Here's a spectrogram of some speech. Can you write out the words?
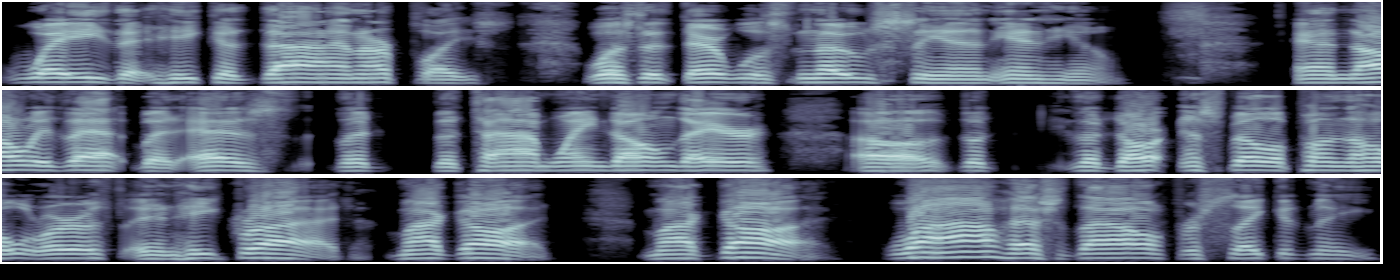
way that he could die in our place was that there was no sin in him. And not only that, but as the, the time waned on there, uh, the the darkness fell upon the whole earth, and he cried, My God, my God, why hast thou forsaken me?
